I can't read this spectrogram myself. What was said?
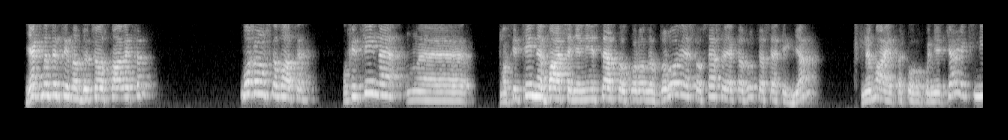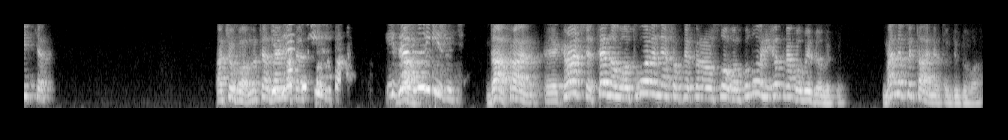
Як медицина до цього ставиться? Можу вам сказати, офіційне, е, офіційне бачення Міністерства охорони здоров'я, що все, що я кажу, це все фігня. Немає такого поняття, як сміття. А чого? Ну це І займати. зразу ріжуть. І зразу ріжуть. Да, правильно. Е, Краще це новоутворення, щоб не переросло в онкологію, його треба видалити. У мене питання тоді до вас.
